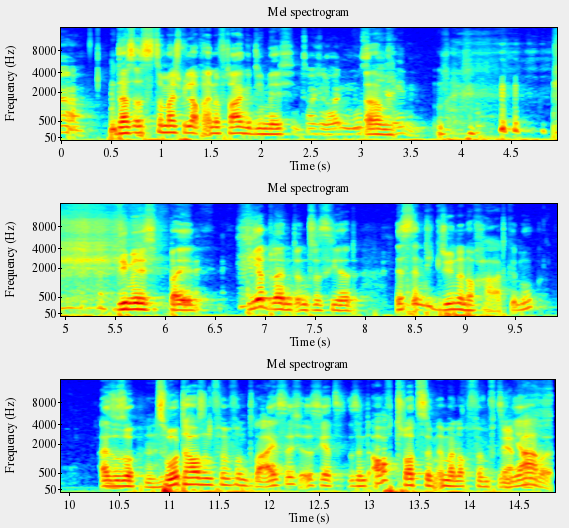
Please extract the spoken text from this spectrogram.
Ja, das ist zum Beispiel auch eine Frage, die mich, mit solchen Leuten muss Ähm, ich reden. die mich bei dir brennend interessiert. Ist denn die Grüne noch hart genug? Also so Mhm. 2035 ist jetzt, sind auch trotzdem immer noch 15 Ja. Jahre.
